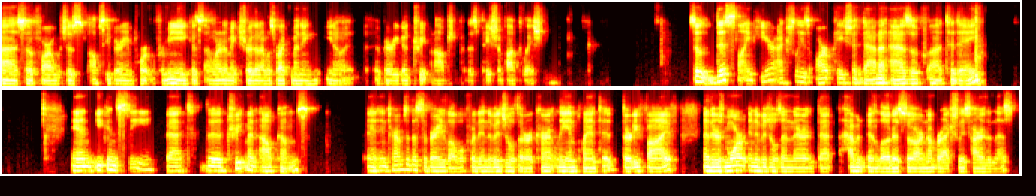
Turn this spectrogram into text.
uh, so far, which is obviously very important for me because I wanted to make sure that I was recommending, you know, a, a very good treatment option for this patient population. So this slide here actually is our patient data as of uh, today. And you can see that the treatment outcomes in terms of the severity level for the individuals that are currently implanted, 35, and there's more individuals in there that haven't been loaded, so our number actually is higher than this.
